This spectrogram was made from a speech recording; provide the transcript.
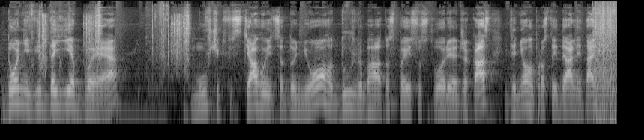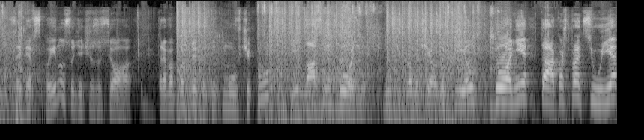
Доні віддає Б. Мувчик стягується до нього, дуже багато спейсу створює Джакаст. І для нього просто ідеальний таймінг зайде в спину, судячи з усього. Треба пожити тут мувчику і, власне, Доні. Мувчик робить ще один кіл. Доні також працює.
